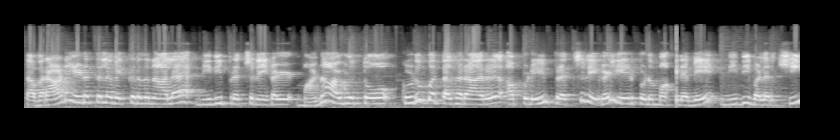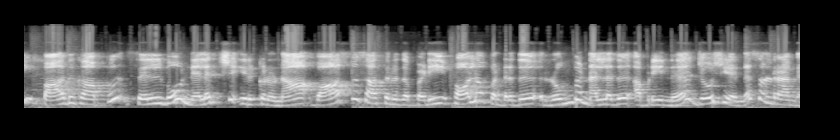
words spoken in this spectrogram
தவறான இடத்துல வைக்கிறதுனால நிதி பிரச்சனைகள் மன அழுத்தம் குடும்ப தகராறு அப்படி பிரச்சனைகள் ஏற்படுமா? எனவே நிதி வளர்ச்சி பாதுகாப்பு செல்வம் நிலைச்சு இருக்கணும்னா வாஸ்து படி ஃபாலோ பண்றது ரொம்ப நல்லது அப்படின்னு ஜோஷியர்ங்க சொல்றாங்க.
